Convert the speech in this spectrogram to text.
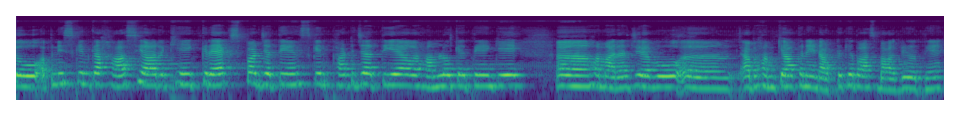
तो अपनी स्किन का खास ख्याल रखें क्रैक्स पड़ जाते हैं स्किन फट जाती है और हम लोग कहते हैं कि आ, हमारा जो है वो आ, अब हम क्या करें डॉक्टर के पास भाग रहे होते हैं।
